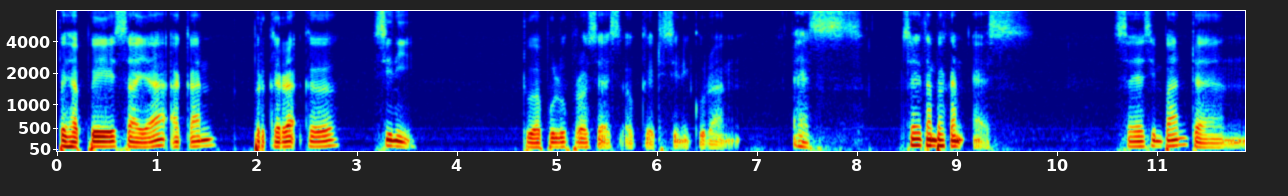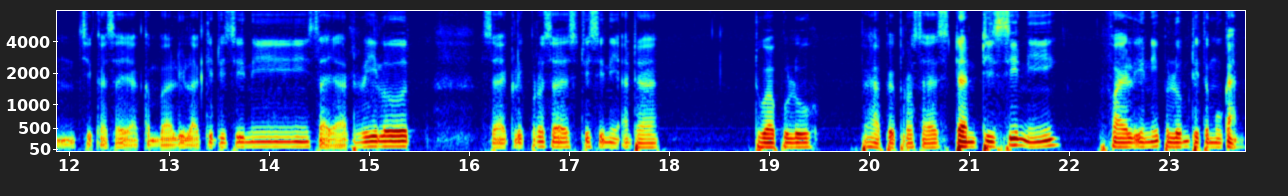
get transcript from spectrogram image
PHP saya akan bergerak ke sini. 20 proses. Oke, di sini kurang S. Saya tambahkan S. Saya simpan dan jika saya kembali lagi di sini, saya reload. Saya klik proses. Di sini ada 20 PHP proses. Dan di sini file ini belum ditemukan.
